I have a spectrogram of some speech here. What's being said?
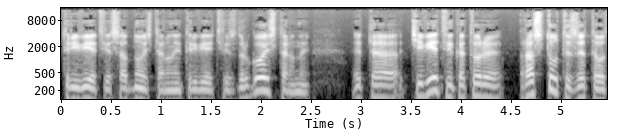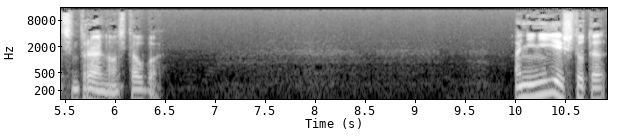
три ветви с одной стороны, три ветви с другой стороны, это те ветви, которые растут из этого центрального столба. Они не есть что-то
